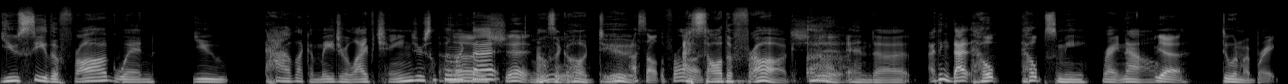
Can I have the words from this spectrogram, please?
you see the frog when you have like a major life change or something Oh, like that. Shit. And I was like, oh, dude, I saw the frog. I saw the frog, Shit. and uh, I think that help helps me right now. yeah. Doing my break.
